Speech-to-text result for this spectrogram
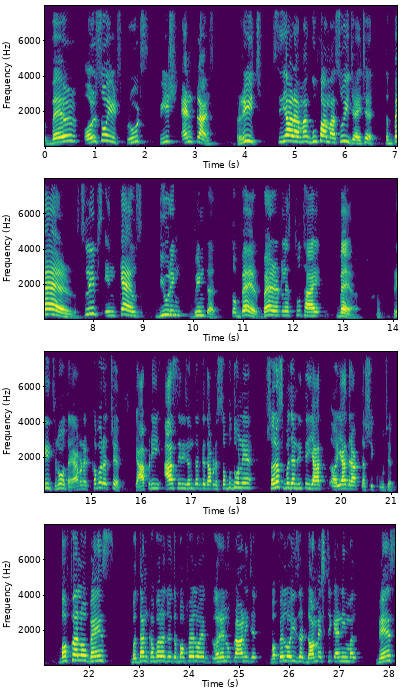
Bear also eats fruits, fish and plants. રીચ શિયાળામાં ગુફામાં સૂઈ જાય છે. The bear sleeps in caves during winter. તો બેર બેર એટલે શું થાય? બેર રીચ નો થાય. આપણે ખબર જ છે કે આપણી આ સિરીઝ અંતર્ગત આપણે શબ્દોને સરસ મજાની રીતે યાદ યાદ રાખતા શીખવું છે. બફેલો ભેંસ, બધાને ખબર જ હોય તો બફેલો એક ઘરેલું પ્રાણી છે. Buffalo is a domestic animal ભેંસ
